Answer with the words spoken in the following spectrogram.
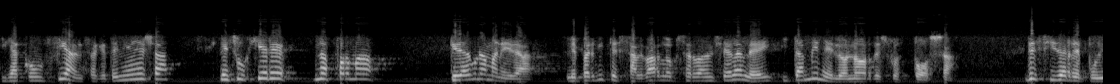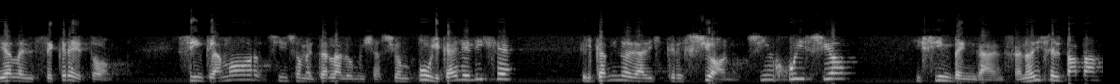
y la confianza que tenía en ella le sugiere una forma que de alguna manera le permite salvar la observancia de la ley y también el honor de su esposa decide repudiarla en secreto, sin clamor, sin someterla a la humillación pública. Él elige el camino de la discreción, sin juicio y sin venganza. Nos dice el Papa,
